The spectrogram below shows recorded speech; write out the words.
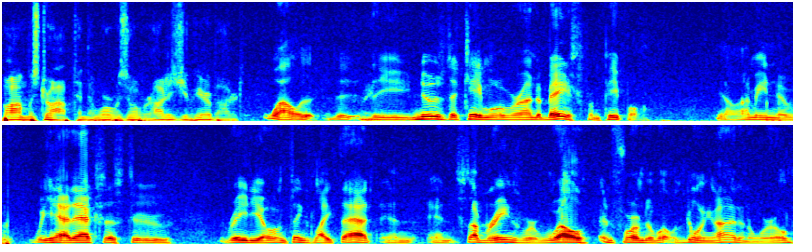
bomb was dropped and the war was over? How did you hear about it? Well, the, the news that came over on the base from people. You know, I mean, uh, we had access to radio and things like that, and, and submarines were well informed of what was going on in the world.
